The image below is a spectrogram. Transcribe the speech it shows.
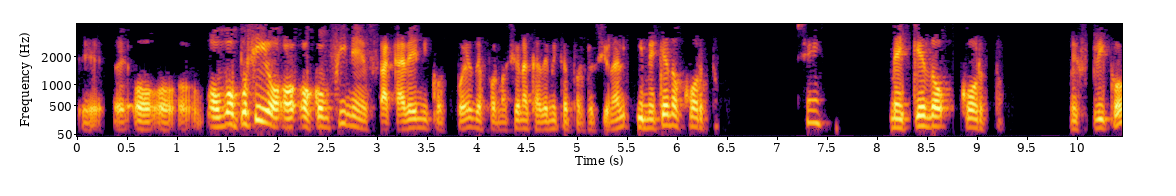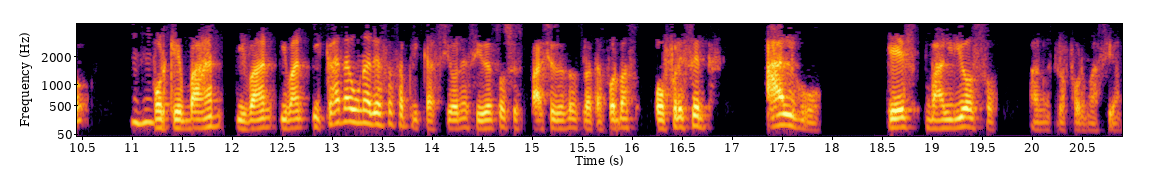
eh, eh, o, o, o, pues sí, o, con fines académicos, pues, de formación académica y profesional, y me quedo corto. Sí. Me quedo corto. ¿Me explico? Porque van y van y van. Y cada una de esas aplicaciones y de esos espacios, de esas plataformas, ofrecen algo que es valioso a nuestra formación.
